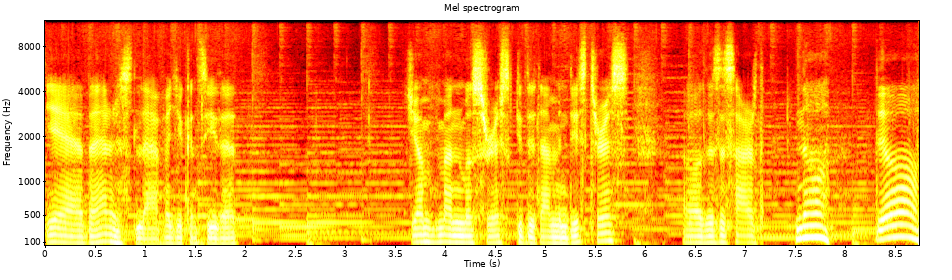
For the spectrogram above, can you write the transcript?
yeah there is lava you can see that. Jumpman must rescue the dam in distress. Oh this is hard. No! No!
